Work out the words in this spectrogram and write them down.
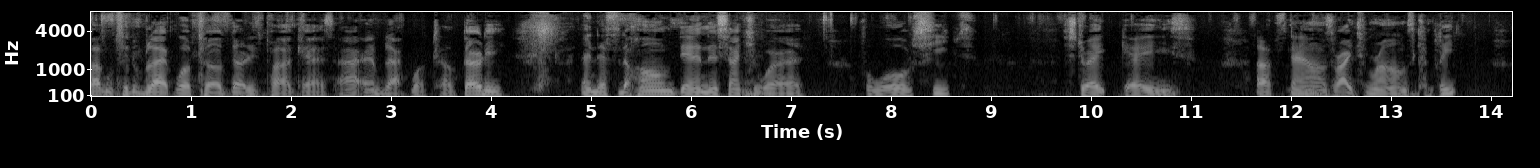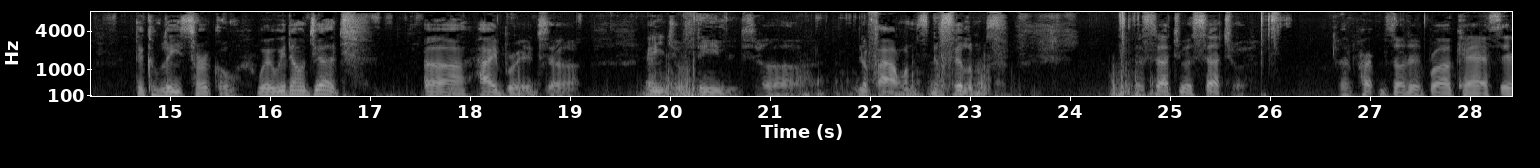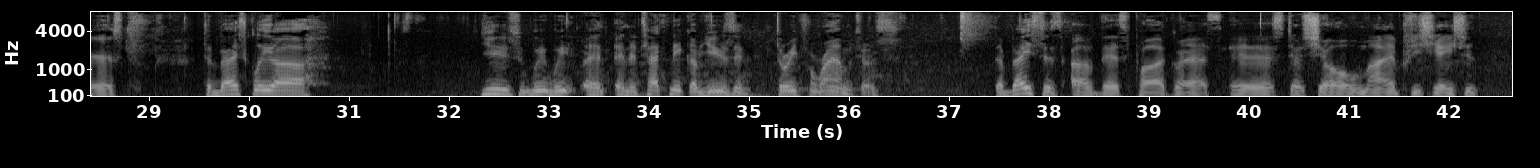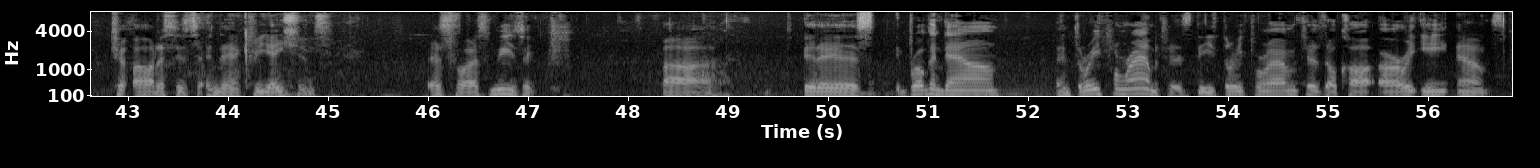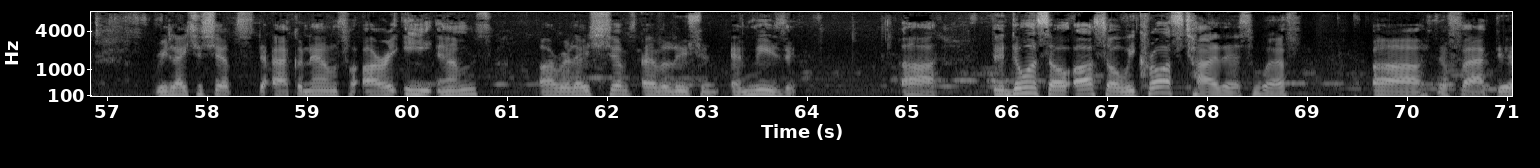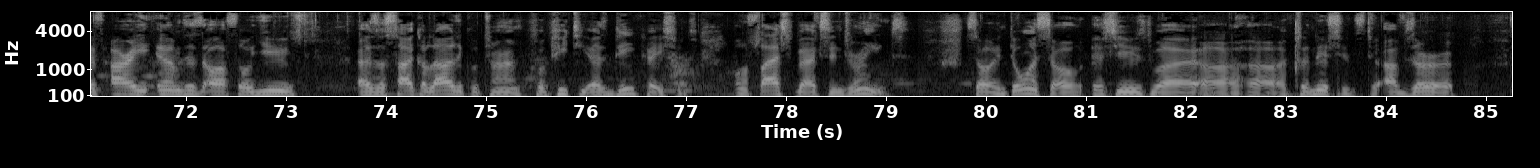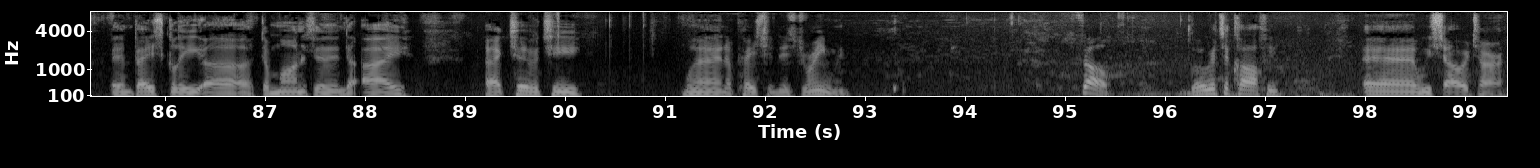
Welcome to the Black Wolf 1230s podcast. I am Black Wolf 1230, and this is the home, den, and sanctuary for wolves, sheep, straight, gays, ups, downs, rights, and wrongs, complete, the complete circle, where we don't judge uh, hybrids, uh, angels, demons, uh, Nephilims, Nephilims, etc., etc. The purpose of this broadcast is to basically uh, use we, we in the technique of using three parameters. The basis of this progress is to show my appreciation to artists and their creations as far as music. Uh, it is broken down in three parameters. These three parameters are called REMs relationships, the acronyms for REMs are relationships, evolution, and music. Uh, in doing so, also, we cross tie this with uh, the fact is REMs is also used as a psychological term for PTSD patients on flashbacks and dreams. So, in doing so, it's used by uh, uh, clinicians to observe and basically uh, the monitoring the eye activity when a patient is dreaming. So, go get your coffee and we shall return.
